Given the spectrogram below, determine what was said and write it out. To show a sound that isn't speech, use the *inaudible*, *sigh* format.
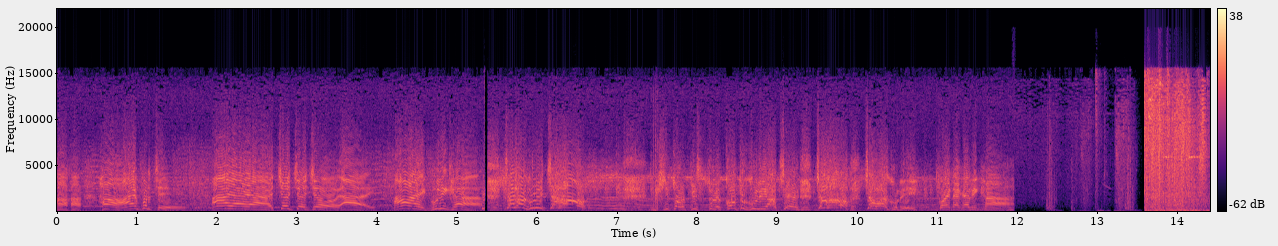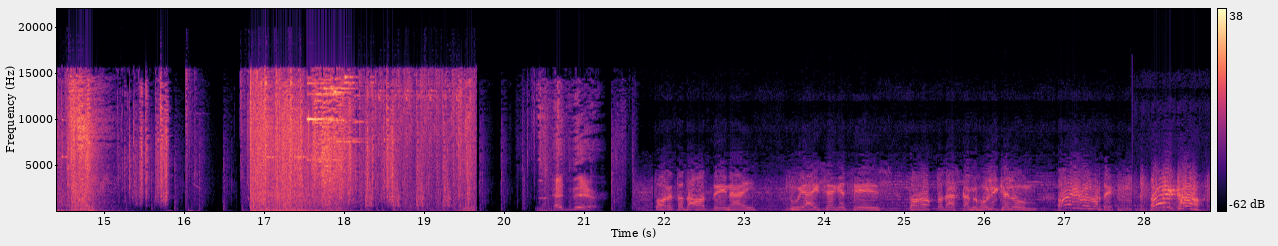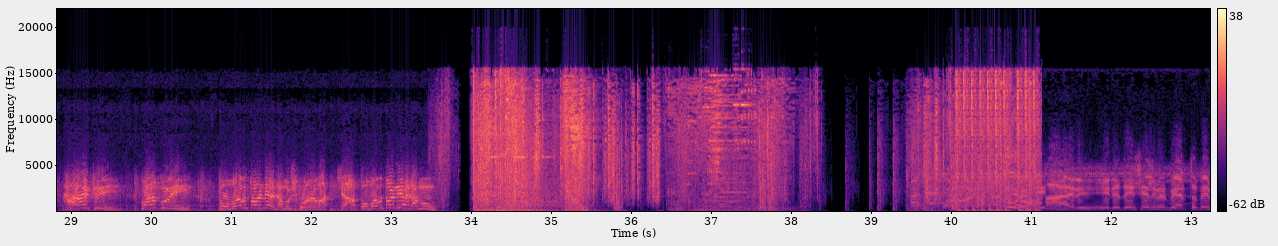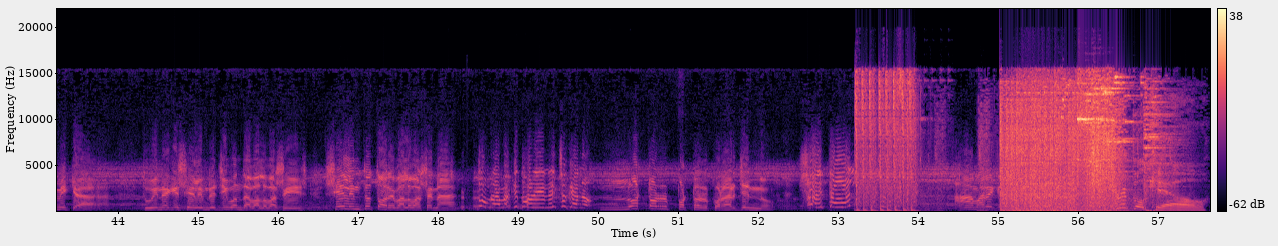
*laughs* হ্যাঁ আয় পড়ছে। আয় আয় আয় চই চই চই আয় আয় গুলি খা। চালা গুলি চালাও ভিতর পিস্তলে কত গুলি আছে। চালাও চালা গুলি। কয়টা খাবি খা। তোরে তো দাওয়াত দেই নাই। তুই আইসে গেছিস তোর রক্ত দাসকে আমি হোলি খেলুম। ওই রিভলভার দে। এই খারাপ খারাইছি গুলি তবু আমি তোর নিয়ে যাব সরের বাচ্চা। আমি তোর নিয়ে যাব। আয় রে এটা দেই সেলিমের ব্যর্থ প্রেমিকা। তুই নাকি সেলিমরে জীবন দা ভালোবাসিস? সেলিম তো তরে ভালোবাসে না। তোমরা আমাকে ধরে এনেছো কেন? লটর পটর করার জন্য। শয়তান! Triple kill.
